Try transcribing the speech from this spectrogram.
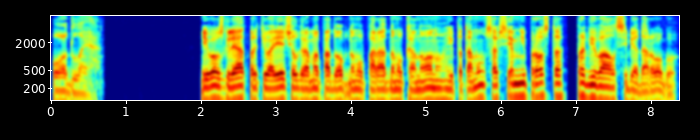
подлая. Его взгляд противоречил громоподобному парадному канону и потому совсем не просто пробивал себе дорогу,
